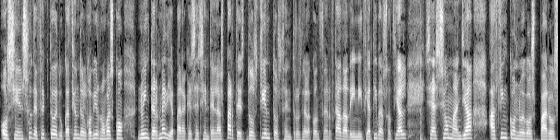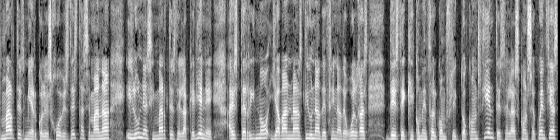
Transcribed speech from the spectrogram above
o si en su defecto Educación del Gobierno vasco no intermedia para que se sienten las partes. 200 centros de la concertada de iniciativa social se asoman ya a cinco nuevos paros, martes, miércoles, jueves de esta semana y lunes y martes de la que viene. A este ritmo ya van más de una decena de huelgas desde que comenzó el conflicto, conscientes de las consecuencias,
